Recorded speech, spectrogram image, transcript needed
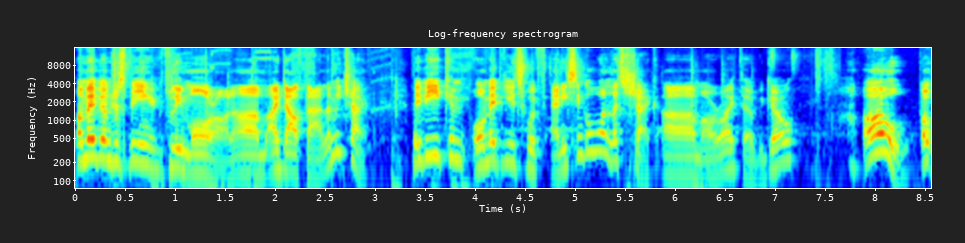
Or maybe I'm just being a complete moron. Um, I doubt that. Let me check. Maybe you can, or maybe it's with any single one. Let's check. Um, all right, there we go. Oh, oh,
